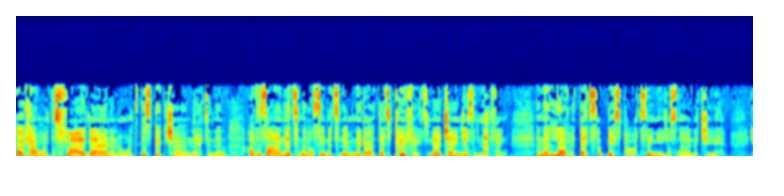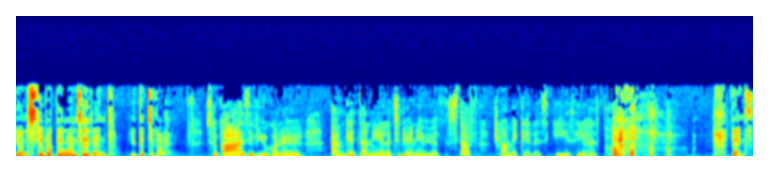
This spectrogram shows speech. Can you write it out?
okay, I want this flyer done and I want this picture and that. And then I'll design it and then I'll send it to them and they go, that's perfect. No changes nothing. And they love it. That's the best part. Then you just know that you, you understood what they wanted and you're good to go. So, guys, if you're going to um, get Daniela to do any of your stuff, try and make it as easy as possible. Thanks.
